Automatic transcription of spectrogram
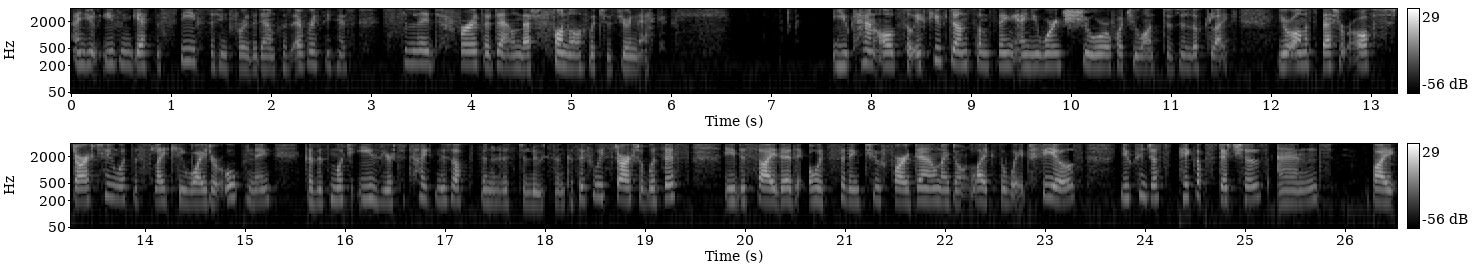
and you'll even get the sleeve sitting further down because everything has slid further down that funnel, which is your neck. you can also, if you've done something and you weren't sure what you wanted to look like, you're almost better off starting with a slightly wider opening because it's much easier to tighten it up than it is to loosen. Because if we started with this and you decided, oh, it's sitting too far down, I don't like the way it feels, you can just pick up stitches and by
